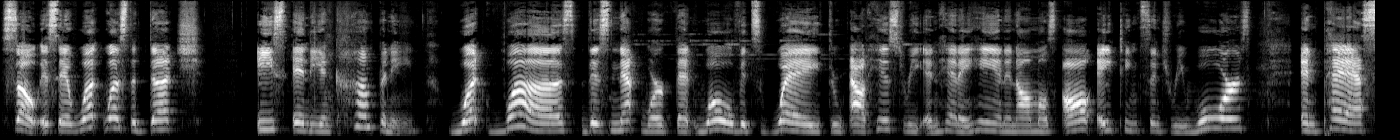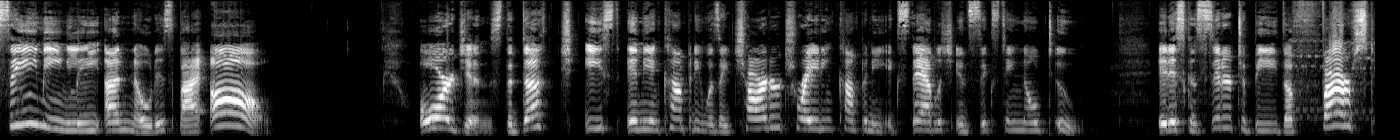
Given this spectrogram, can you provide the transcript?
So it said, what was the Dutch East Indian Company? What was this network that wove its way throughout history and had a hand in almost all 18th century wars and passed seemingly unnoticed by all? Origins The Dutch East Indian Company was a charter trading company established in 1602. It is considered to be the first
